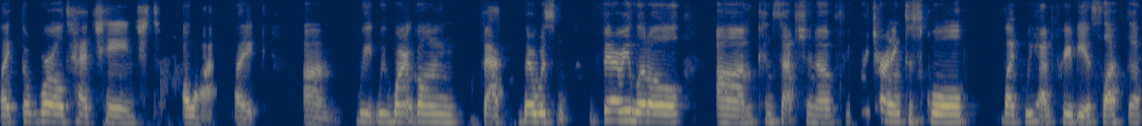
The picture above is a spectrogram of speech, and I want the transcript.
like the world had changed a lot like um we we weren't going back there was very little um conception of returning to school like we had previous left it,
